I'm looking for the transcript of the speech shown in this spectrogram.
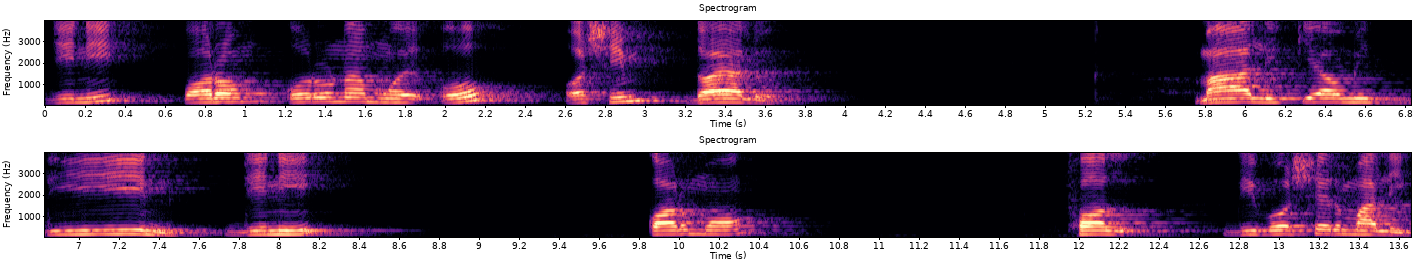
যিনি পরম করুণাময় ও অসীম দয়ালু। মা মালিকিয়াউমিদ্দিন যিনি কর্ম ফল দিবসের মালিক।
